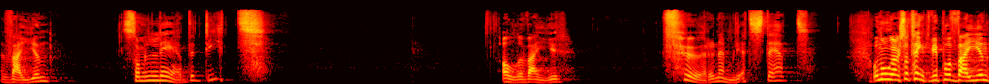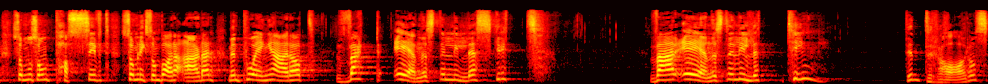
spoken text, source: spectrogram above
veien som leder dit. Alle veier fører nemlig et sted. Og Noen ganger så tenker vi på veien som noe sånn passivt som liksom bare er der. Men poenget er at hvert eneste lille skritt, hver eneste lille ting det drar oss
